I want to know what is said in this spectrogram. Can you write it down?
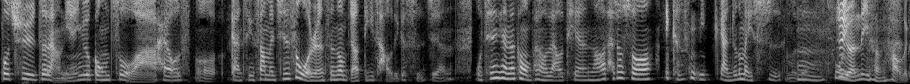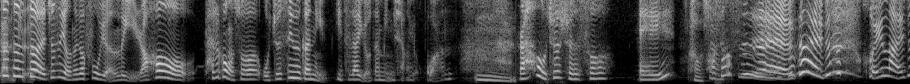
过去这两年因为工作啊，还有什么感情上面，其实是我人生中比较低潮的一个时间。我前几天在跟我朋友聊天，然后他就说：“诶，可是你感觉都没事什么的，嗯，复原力很好的感觉。”对对对，就是有那个复原力。然后他就跟我说：“我觉得是因为跟你一直在有在冥想有关。”嗯，然后我就觉得说。哎，好像是哎，对，就是回来就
